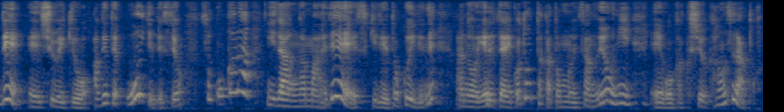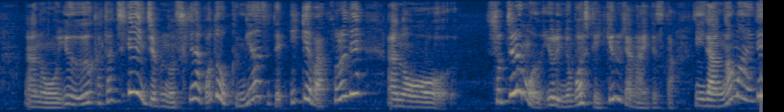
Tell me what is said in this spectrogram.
で、収益を上げておいてですよ。そこから二段構えで好きで得意でね、あの、やりたいこと、高友さんのように、英語学習カウンセラーとか、あの、いう形で自分の好きなことを組み合わせていけば、それで、あの、そちらもより伸ばしていけるじゃないですか。二段構えで、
